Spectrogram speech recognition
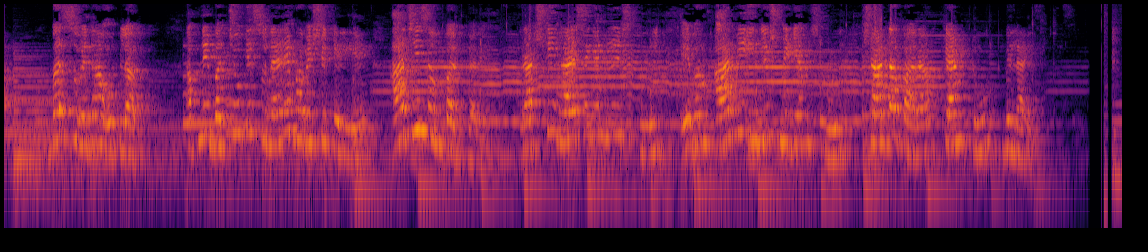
बस सुविधा उपलब्ध। अपने बच्चों के सुनहरे भविष्य के लिए आज ही संपर्क करें। राष्ट्रीय हायर सेकेंडरी स्कूल एवं army English medium school Shardapara camp two, Bhilai.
